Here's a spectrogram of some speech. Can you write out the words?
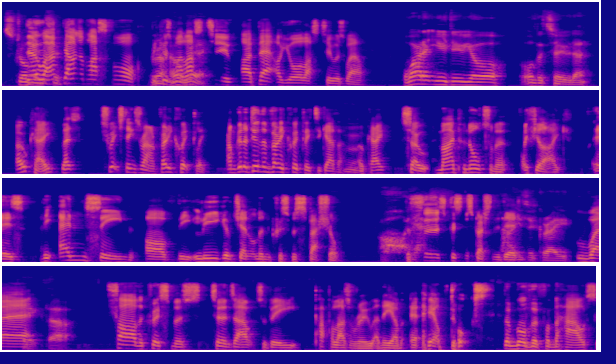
Struggling No, I'm down to my last four because Right, my oh, last two, I bet, are your last two as well. Why don't you do your other two then? Okay, let's switch things around very quickly. I'm going to do them very quickly together. Hmm. Okay, so my penultimate, if you like, is the end scene of the League of Gentlemen Christmas special, Oh, the yes. first Christmas special they That did, is a great where. Father Christmas turns out to be Papa Lazarou and he, he abducts the mother from the house.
